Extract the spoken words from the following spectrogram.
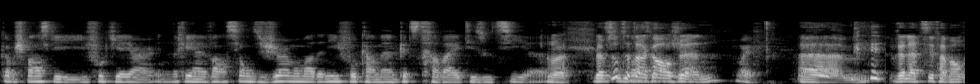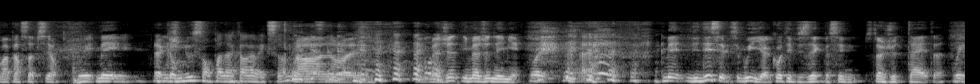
Comme je pense qu'il faut qu'il y ait un- une réinvention du jeu à un moment donné, il faut quand même que tu travailles tes outils. Euh, Ouais. D'habitude, C'est t'es une encore jeune. ouais. Euh, relatif à mon- ma perception. Oui, Mais, euh, mes comme- genoux sont pas d'accord avec ça. mais- Ah non, ouais. imagine, imagine les miens. Oui. Mais l'idée, c'est, oui, il y a le côté physique, mais c'est, un jeu de tête. Hein. Oui.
